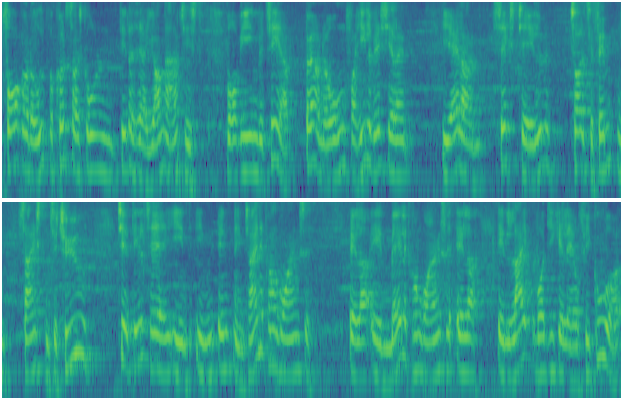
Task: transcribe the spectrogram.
foregår der ude på Kunsthøjskolen det, der hedder Young Artist, hvor vi inviterer børn og unge fra hele Vestjylland i alderen 6-11, 12-15, 16-20 til at deltage i en, en, enten en tegnekonkurrence, eller en malekonkurrence, eller en leg, hvor de kan lave figurer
